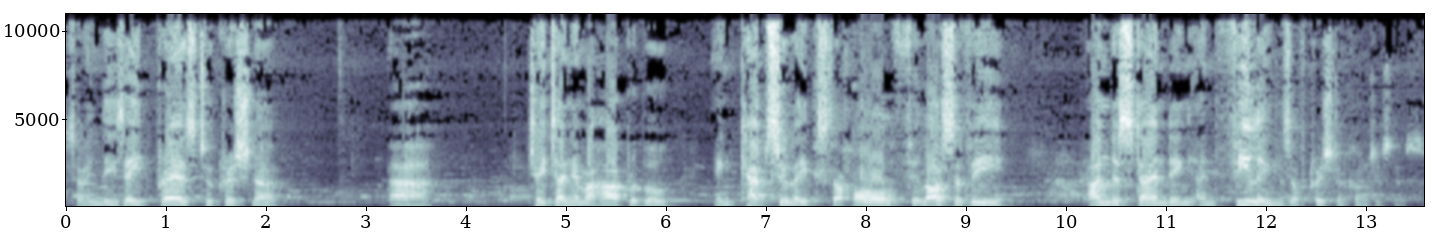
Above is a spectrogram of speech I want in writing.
So in these eight prayers to Krishna, uh, Chaitanya Mahaprabhu encapsulates the whole philosophy, understanding, and feelings of Krishna consciousness.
